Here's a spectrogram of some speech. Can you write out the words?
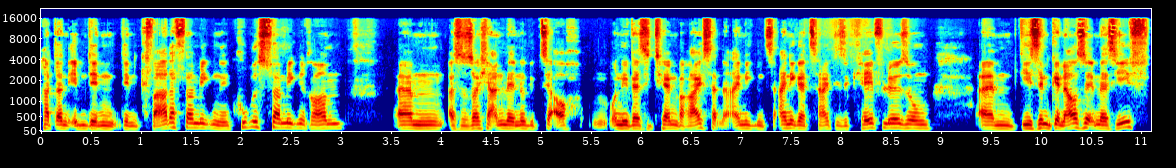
hat dann eben den, den quaderförmigen, den kubusförmigen Raum, Ähm, also solche Anwendungen gibt es ja auch im universitären Bereich seit einigen, einiger Zeit, diese Cave-Lösungen, ähm, die sind genauso immersiv.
